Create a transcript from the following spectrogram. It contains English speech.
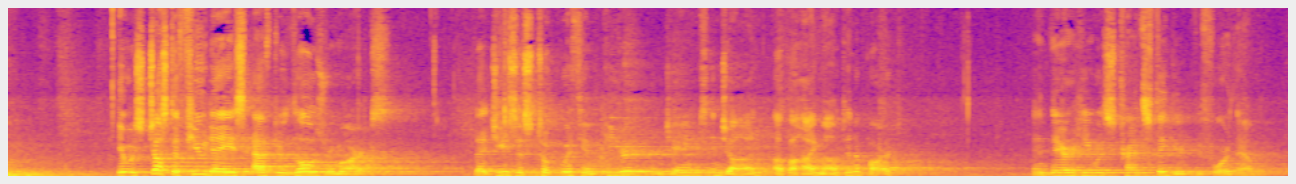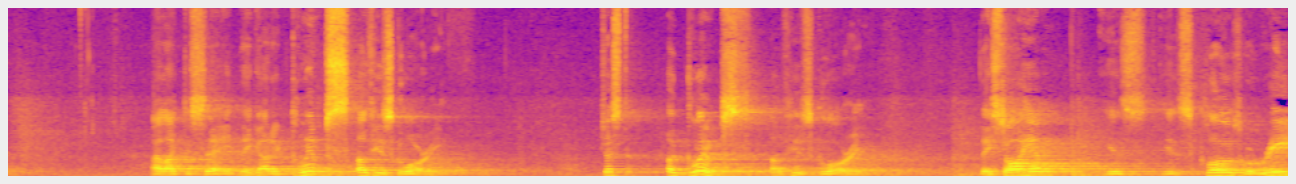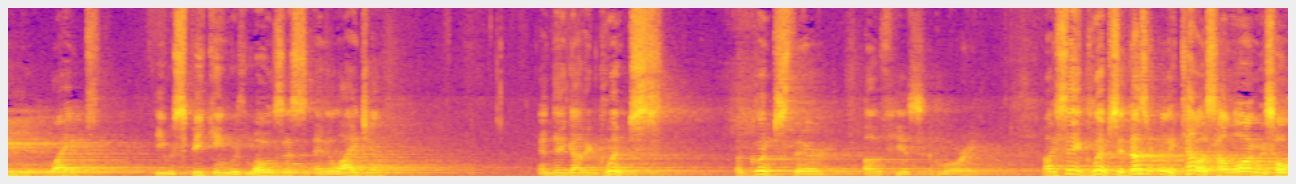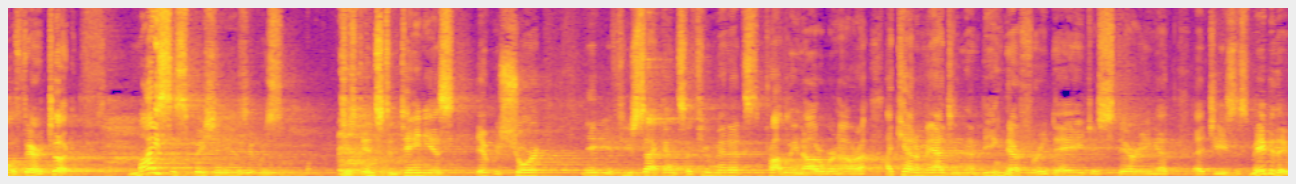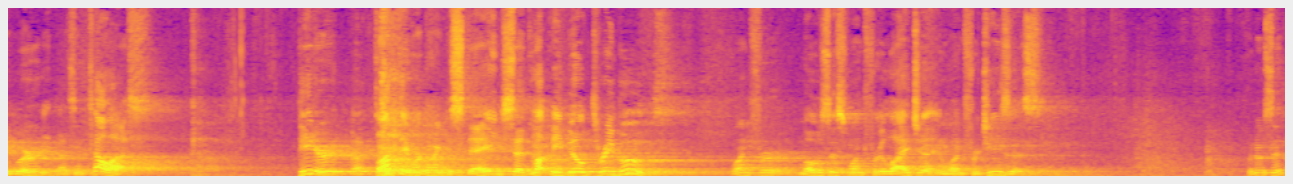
It was just a few days after those remarks that Jesus took with him Peter and James and John up a high mountain apart, and there he was transfigured before them. I like to say they got a glimpse of his glory. Just a glimpse of his glory. They saw him, his, his clothes were radiant white. He was speaking with Moses and Elijah. And they got a glimpse, a glimpse there of his glory. Now, I say a glimpse, it doesn't really tell us how long this whole affair took. My suspicion is it was just instantaneous, it was short, maybe a few seconds, a few minutes, probably not over an hour. I can't imagine them being there for a day just staring at, at Jesus. Maybe they were, it doesn't tell us. Peter uh, thought they were going to stay. He said, Let me build three booths one for Moses, one for Elijah, and one for Jesus. But it was at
